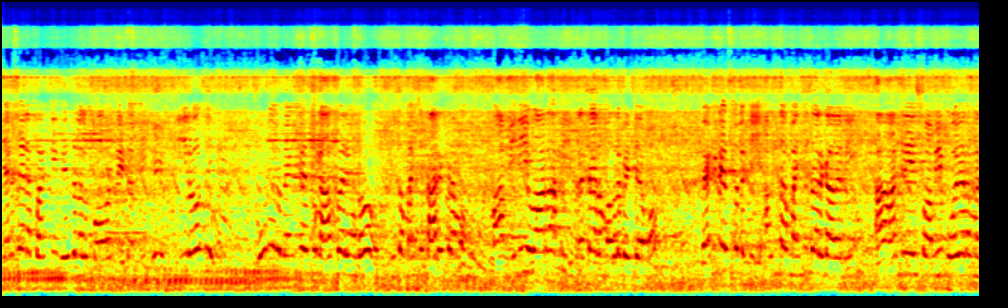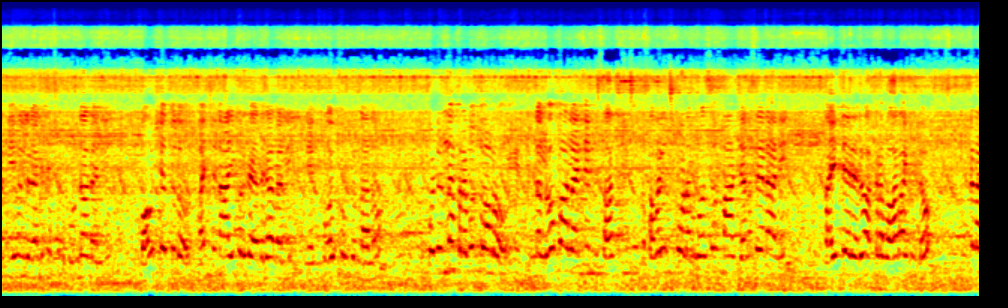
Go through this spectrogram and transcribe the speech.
Janasena party regional coordinator. ఈరోజు గూడూరు వెంకటేశ్వర ఆధ్వర్యంలో ఇంత మంచి కార్యక్రమం మా మినీ వారాన్ని ప్రచారం మొదలుపెట్టాము. వెంకటేశ్వరులకి అంతా మంచి జరగాలని ఆ ఆంజనేయ స్వామి పోయారమ్మ దీవెనలు వెంకటేశ్వరులకు ఉండాలని భవిష్యత్తులో మంచి నాయకుడిగా ఎదగాలని నేను కోరుకుంటున్నాను. ఇప్పుడున్న ప్రభుత్వంలో ఉన్న లోపాలన్నీ సాధించు సవరించుకోవడం కోసం మా జనసేనాని బయలుదేరారు అక్కడ వారాహిలో. ఇక్కడ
